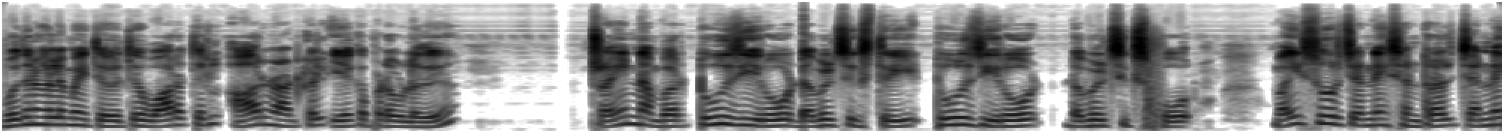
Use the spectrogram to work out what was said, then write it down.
புதன்கிழமை தவிர்த்து வாரத்தில் ஆறு நாட்கள் இயக்கப்பட உள்ளது. Train number two zero double six three two zero double six four Mysore Chennai central Chennai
